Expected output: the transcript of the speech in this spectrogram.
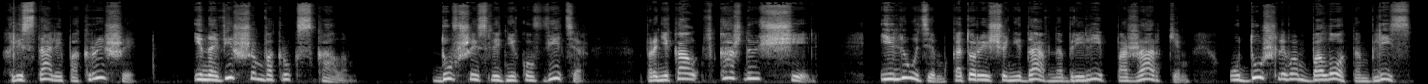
хлестали по крыше и нависшим вокруг скалам. Дувший с ледников ветер проникал в каждую щель, и людям, которые еще недавно брели по жарким, удушливым болотам близ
